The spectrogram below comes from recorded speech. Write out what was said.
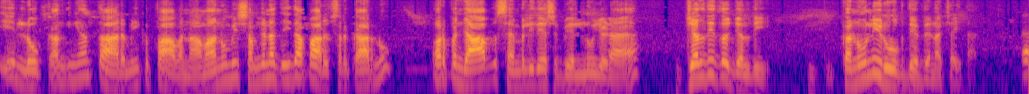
ਇਹ ਲੋਕਾਂ ਦੀਆਂ ਧਾਰਮਿਕ ਭਾਵਨਾਵਾਂ ਨੂੰ ਵੀ ਸਮਝਣਾ ਚਾਹੀਦਾ, ਭਾਰਤ ਸਰਕਾਰ ਨੂੰ ਔਰ ਪੰਜਾਬ ਅਸੈਂਬਲੀ ਦੇ ਇਸ ਬਿੱਲ ਨੂੰ ਜਿਹੜਾ ਹੈ ਜਲਦੀ ਤੋਂ ਜਲਦੀ ਕਾਨੂੰਨੀ ਰੂਪ ਦੇ ਦੇਣਾ ਚਾਹੀਦਾ अ,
